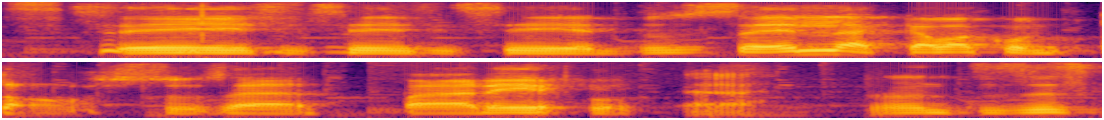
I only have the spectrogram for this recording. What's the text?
Sí, sí, sí, sí, sí. Entonces él acaba con todos, o sea, parejo. Ah. ¿no? Entonces,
